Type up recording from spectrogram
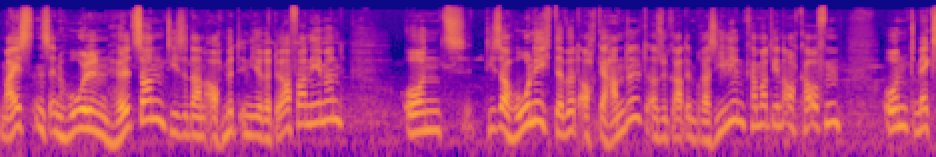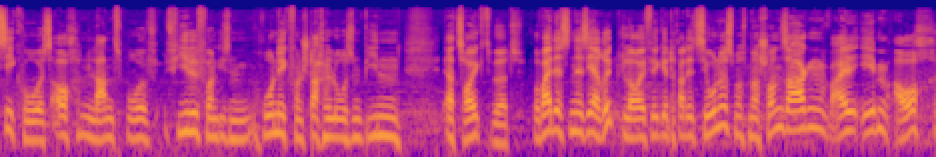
meistens in hohlen Hölzern, die sie dann auch mit in ihre Dörfer nehmen. Und dieser Honig, der wird auch gehandelt. Also gerade in Brasilien kann man den auch kaufen. Und Mexiko ist auch ein Land, wo viel von diesem Honig von stachellosen Bienen erzeugt wird. Wobei das eine sehr rückläufige Tradition ist, muss man schon sagen, weil eben auch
